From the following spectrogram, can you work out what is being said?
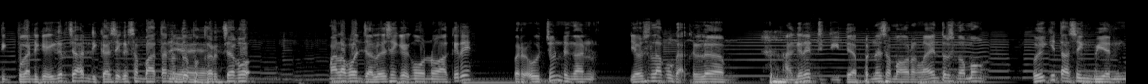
di- bukan dikasih kerjaan, dikasih kesempatan Iya, untuk iya. bekerja kok, malah kon jalur sing kayak ngono, akhirnya berujung dengan ya wis lah aku gak gelem, Hmm. akhirnya didapetin sama orang lain terus ngomong, woi kita sing biyen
